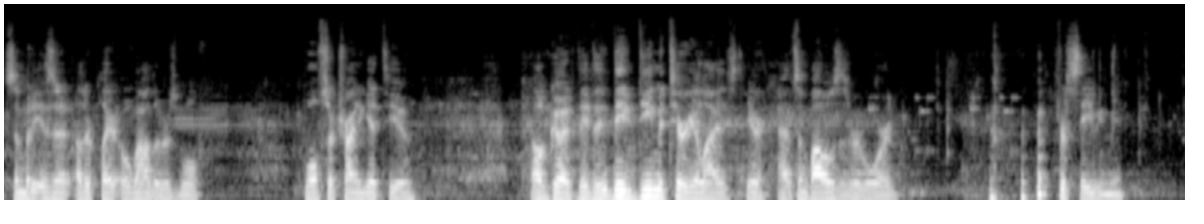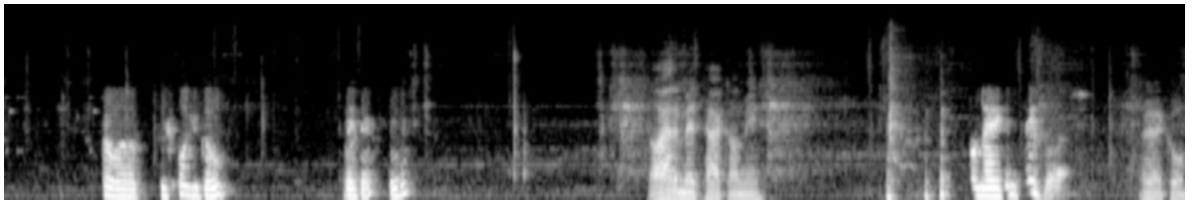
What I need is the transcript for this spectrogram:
Somebody is it other player? Oh wow, there was wolf. Wolves are trying to get to you. Oh good, they they, they dematerialized. Here, I have some bottles as a reward for saving me. Oh, uh, before you go, stay there, stay there. Oh, I had a med pack on me. Oh, now you can pay for us. Okay, cool.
